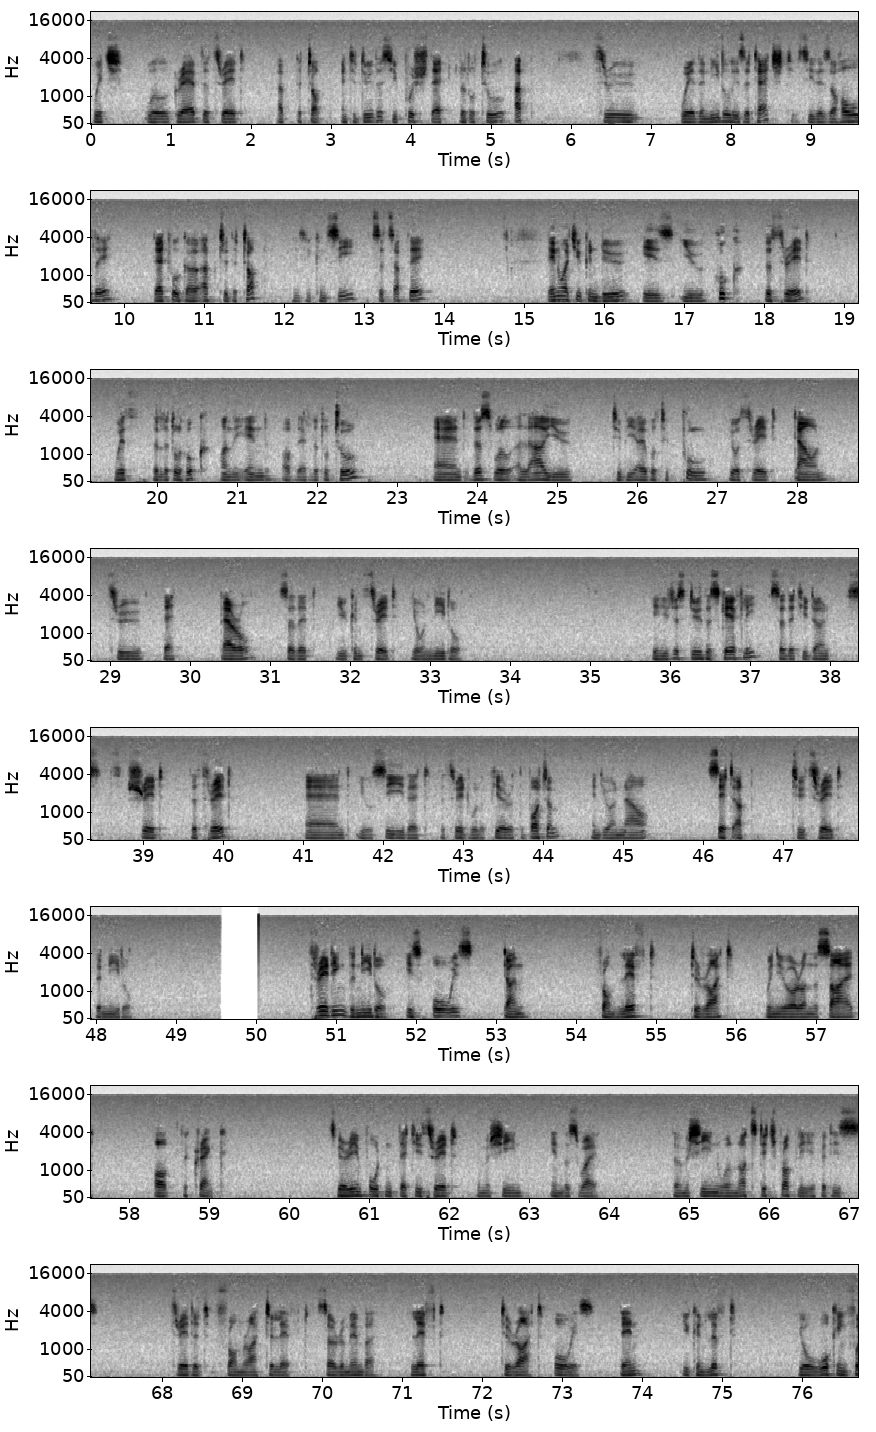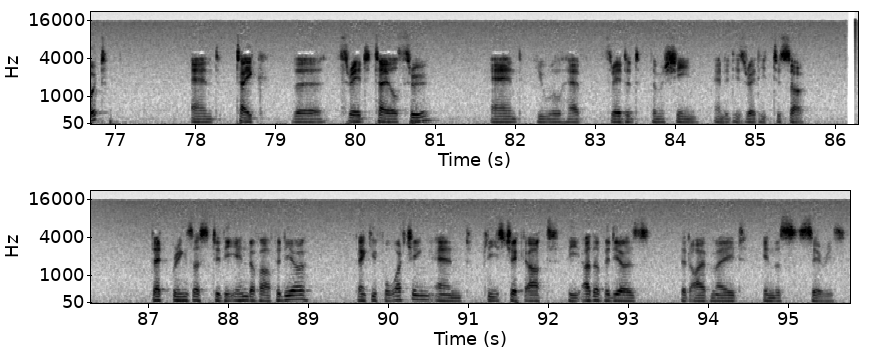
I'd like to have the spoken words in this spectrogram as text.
which will grab the thread up the top. And to do this you push that little tool up through where the needle is attached. You see there's a hole there. That will go up to the top. As you can see it sits up there then what you can do is you hook the thread with the little hook on the end of that little tool and this will allow you to be able to pull your thread down through that barrel so that you can thread your needle. And you just do this carefully so that you don't shred the thread and you'll see that the thread will appear at the bottom and you are now set up to thread the needle. Threading the needle is always done from left to right when you are on the side of the crank. It's very important that you thread the machine in this way. The machine will not stitch properly if it is threaded from right to left. So remember, left to right always. Then you can lift your walking foot and take the thread tail through and you will have threaded the machine and it is ready to sew. That brings us to the end of our video. Thank you for watching and please check out the other videos that I've made in this series.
